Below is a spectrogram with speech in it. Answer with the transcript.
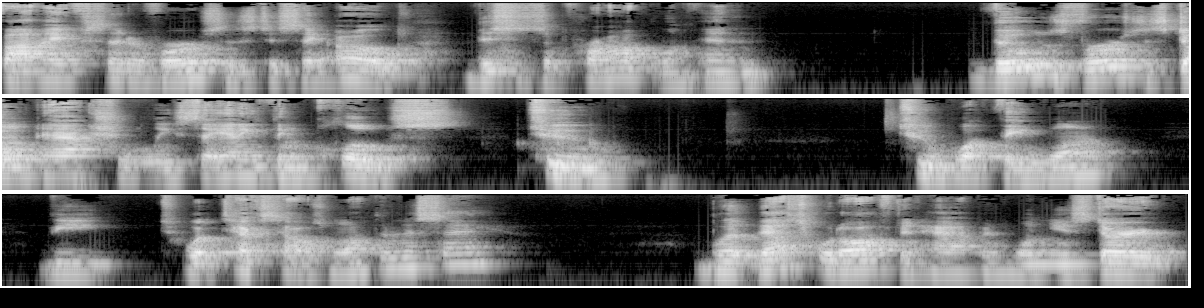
five set of verses to say, oh, this is a problem. And those verses don't actually say anything close to, to what they want, the, to what textiles want them to say. But that's what often happens when you start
